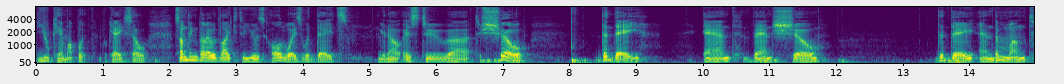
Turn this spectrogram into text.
you came up with okay? So something that I would like to use always with dates you know is to uh, to show the day and then show the day and the month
